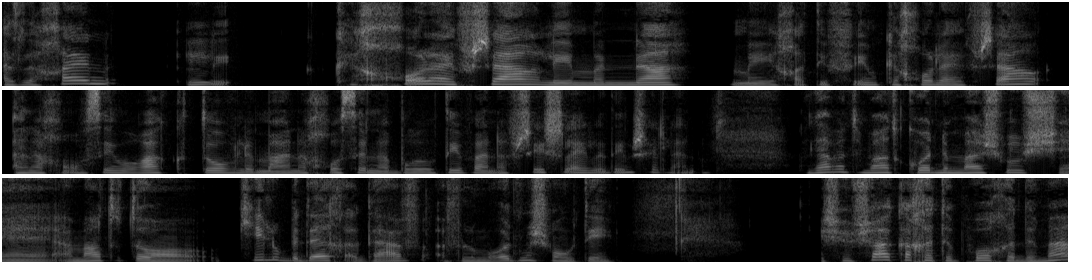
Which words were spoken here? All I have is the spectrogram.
אז לכן, ככל האפשר, להימנע מחטיפים ככל האפשר, אנחנו עושים רק טוב למען החוסן הבריאותי והנפשי של הילדים שלנו. וגם את אמרת קודם משהו שאמרת אותו כאילו בדרך אגב, אבל הוא מאוד משמעותי. שאפשר לקחת תפוח אדמה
